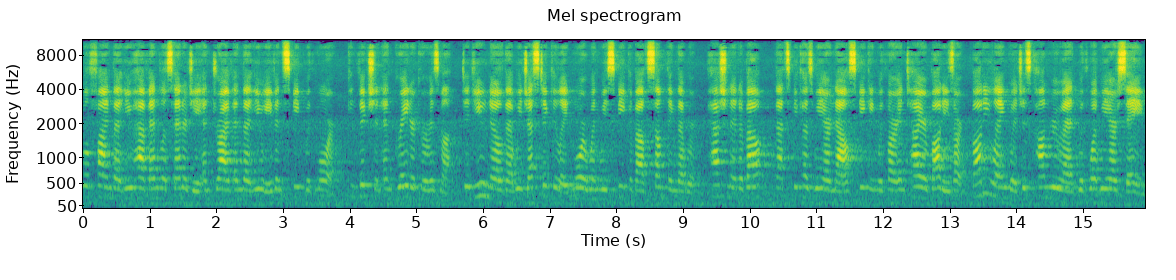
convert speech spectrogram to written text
will find that you have endless energy and drive and that you even speak with more conviction and greater charisma. Did you know that we gesticulate more when we speak about something that we're passionate about? That's because we are now speaking with our entire bodies. Our body language is congruent with what we are saying.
